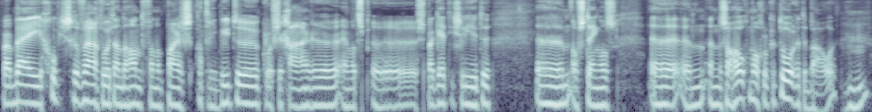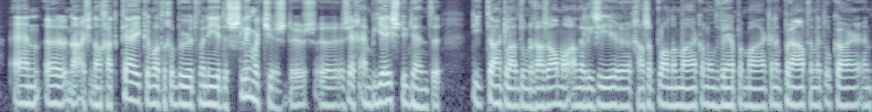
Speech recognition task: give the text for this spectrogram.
waarbij groepjes gevraagd wordt aan de hand van een paar attributen, klosje garen en wat uh, spaghetti slierten uh, of stengels, uh, een, een, zo hoog mogelijke toren te bouwen. Mm -hmm. En nou, als je dan gaat kijken wat er gebeurt wanneer je de slimmertjes, dus zeg MBA-studenten, die taak laat doen, dan gaan ze allemaal analyseren, gaan ze plannen maken, ontwerpen maken en praten met elkaar. En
